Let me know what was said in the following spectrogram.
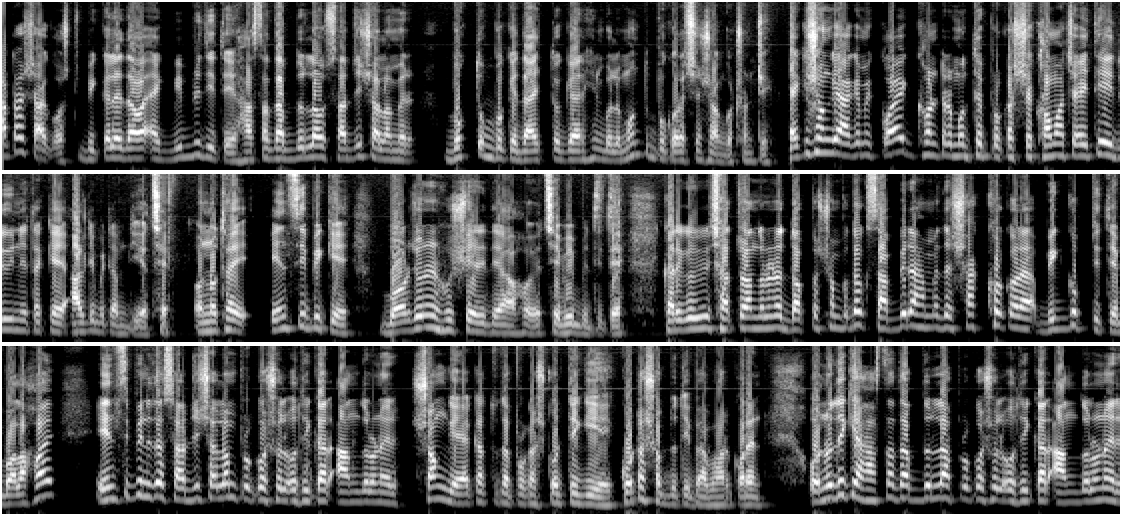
আঠাশ আগস্ট বিকেলে দেওয়া এক বিবৃতিতে হাসনাত আবদুল্লাহ ও সার্জিস আলমের বক্তব্যকে দায়িত্ব জ্ঞানহীন বলে মন্তব্য করেছেন সংগঠনটি। একই সঙ্গে আগামী কয়েক ঘণ্টার মধ্যে প্রকাশ্যে ক্ষমা চাইতে এই দুই নেতাকে আলটিমেটাম দিয়েছে। অন্যথায় এনসিপিকে বর্জনের হুঁশিয়ারি দেওয়া হয়েছে বিবৃতিতে। কারিগরি ছাত্র আন্দোলনের দপ্তর সম্পাদক সাব্বির আহমেদের স্বাক্ষর করা বিজ্ঞপ্তিতে বলা হয়, এনসিপি নেতা সার্জিস আলম প্রকৌশল অধিকার আন্দোলনের সঙ্গে একাত্মতা প্রকাশ করতে গিয়ে কোটা শব্দটি ব্যবহার করেন। অন্যদিকে হাসনাত আবদুল্লাহ প্রকৌশল অধিকার আন্দোলনের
